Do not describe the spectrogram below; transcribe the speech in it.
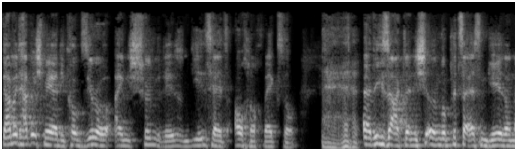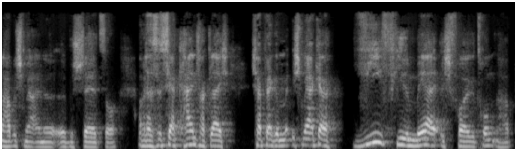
damit habe ich mir ja die Coke Zero eigentlich schön geredet und die ist ja jetzt auch noch weg so. äh, wie gesagt, wenn ich irgendwo Pizza essen gehe, dann habe ich mir eine äh, bestellt so. Aber das ist ja kein Vergleich. Ich habe ja, ich merke ja, wie viel mehr ich vorher getrunken habe.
